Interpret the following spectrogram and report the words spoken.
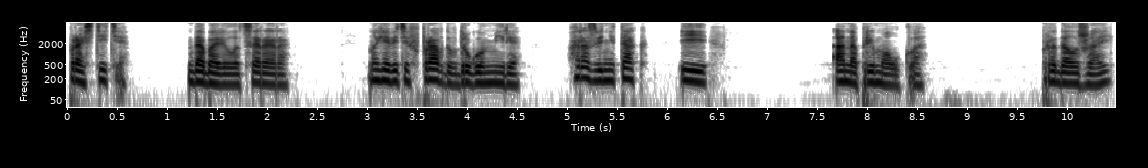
«Простите», — добавила Церера. «Но я ведь и вправду в другом мире. Разве не так?» И... Она примолкла. Продолжай.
